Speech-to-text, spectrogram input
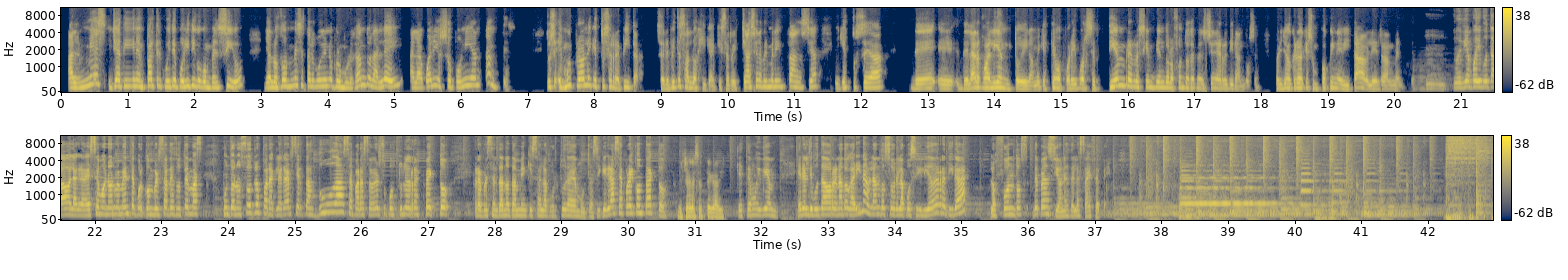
al mes ya tienen parte del comité político convencido y a los dos meses está el gobierno promulgando la ley a la cual ellos se oponían antes. Entonces es muy probable que esto se repita, se repita esa lógica, que se rechace en la primera instancia y que esto sea eh, de, largo aliento, dígame, que estemos por ahí por septiembre recién viendo los fondos de pensiones retirándose. Pero yo creo que es un poco inevitable realmente. Mm, muy bien, pues diputado, le agradecemos enormemente por conversar de estos temas junto a nosotros para aclarar ciertas dudas, para saber su postura al respecto, representando también quizás la postura de muchos. Así que gracias por el contacto. Muchas gracias, Tegadi. Que esté muy bien. Era el diputado Renato Garina hablando sobre la posibilidad de retirar los fondos de pensiones de las AFP.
